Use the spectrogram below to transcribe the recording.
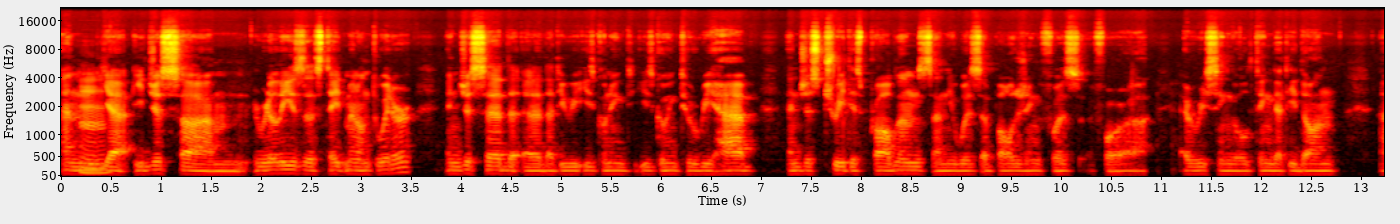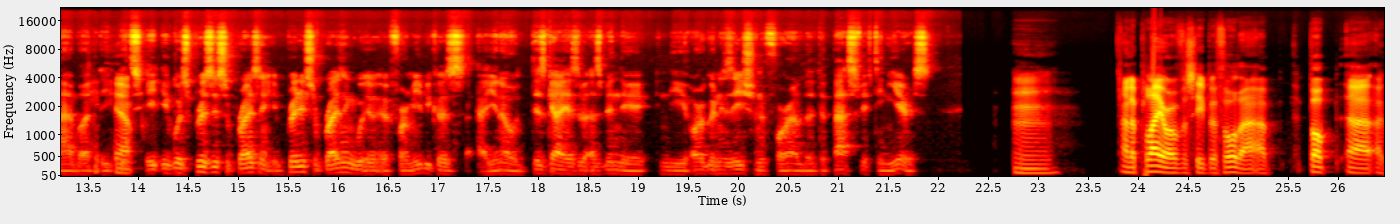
And mm. yeah he just um, released a statement on twitter and just said uh, that he, he's going to, he's going to rehab and just treat his problems. And he was apologizing for his, for uh, every single thing that he done uh, but yeah. it, it, was pretty surprising, pretty surprising uh, for me because uh, you know this guy has, has been the, in the organization for uh, the, the past fifteen years. Mm. And a player, obviously, before that, uh, Bob. Uh,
